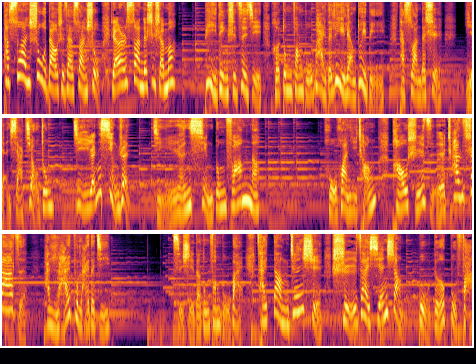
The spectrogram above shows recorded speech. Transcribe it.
他算数倒是在算数，然而算的是什么？必定是自己和东方不败的力量对比。他算的是。眼下教中，几人信任，几人信东方呢？呼唤一成，抛石子、掺沙子，还来不来得及？此时的东方不败，才当真是矢在弦上，不得不发。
